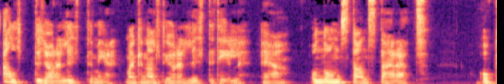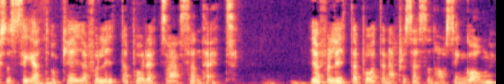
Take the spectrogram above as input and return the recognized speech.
alltid göra lite mer. Man kan alltid göra lite till. Eh, och någonstans där att också se att okej, jag får lita på rättsväsendet. Jag får lita på att den här processen har sin gång.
